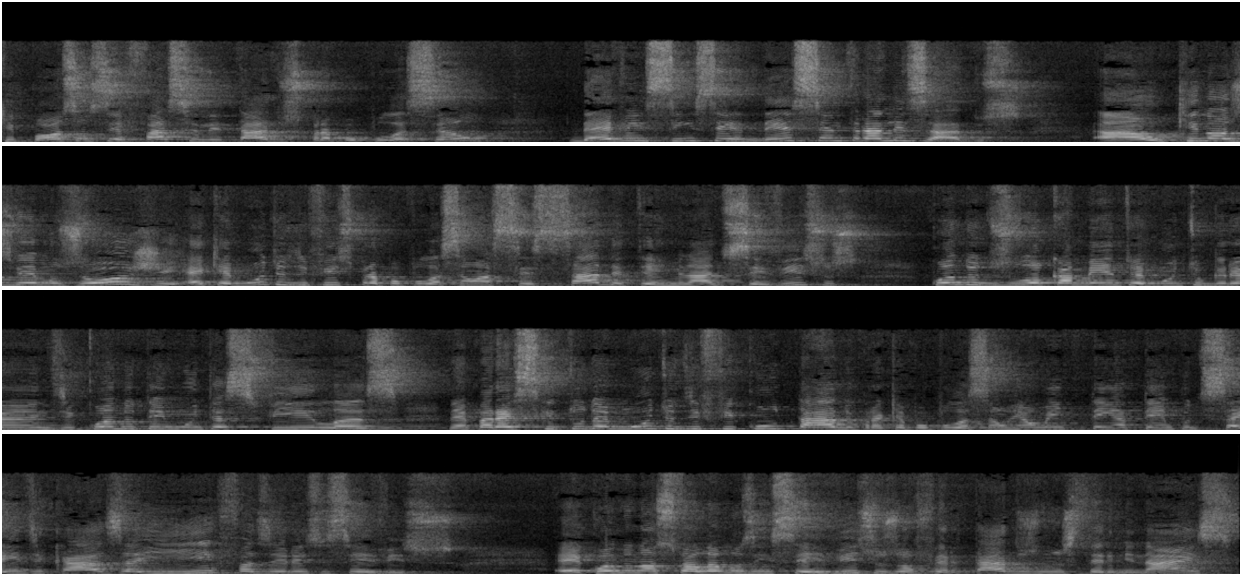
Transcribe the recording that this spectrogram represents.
que possam ser facilitados para a população devem sim ser descentralizados. Ah, o que nós vemos hoje é que é muito difícil para a população acessar determinados serviços quando o deslocamento é muito grande, quando tem muitas filas, né? parece que tudo é muito dificultado para que a população realmente tenha tempo de sair de casa e ir fazer esses serviços. É, quando nós falamos em serviços ofertados nos terminais,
